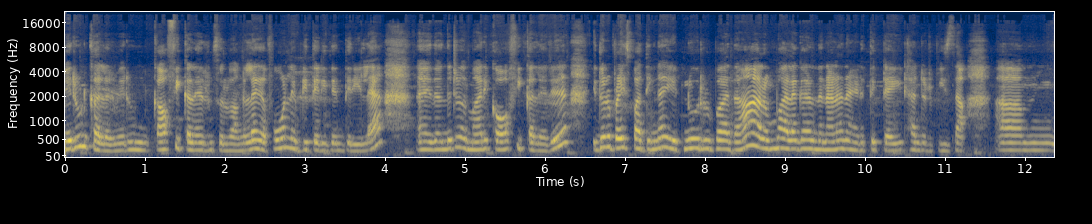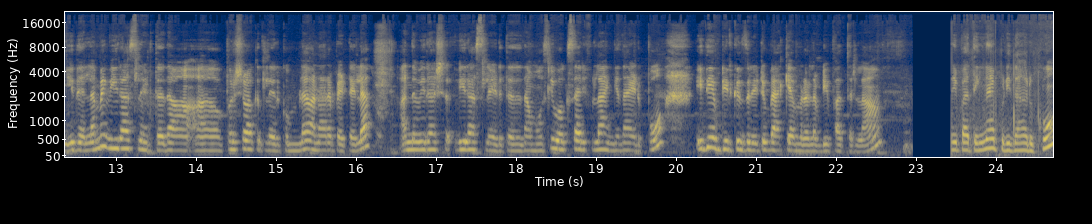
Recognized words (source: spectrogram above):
மெரூன் கலர் மெரூன் காஃபி கலர்னு சொல்லுவாங்கள்ல ஃபோனில் எப்படி தெரியுதுன்னு தெரியல. இது வந்துட்டு ஒரு மாதிரி காஃபி கலரு இதோட ப்ரைஸ் பார்த்தீங்கன்னா எட்நூறுரூபா தான். ரொம்ப அழகாக இருந்தனால நான் எடுத்துக்கிட்டேன். எயிட் ஹண்ட்ரட் ருபீஸ் தான். இது எல்லாமே வீராஸில் எடுத்தது? தான் புருஷவாக்கத்தில் இருக்கும்ல அனாரப்பேட்டையில். அந்த வீராஸ் வீராஸில் எடுத்தது தான் மோஸ்ட்லி ஒர்க் சாரி ஃபுல்லாக இங்கே தான் எடுப்போம். இது எப்படி இருக்குன்னு சொல்லிட்டு பேக் கேமராவில் அப்படியே பார்த்துடலாம். சாரி பார்த்தீங்கன்னா இப்படி தான் இருக்கும்.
